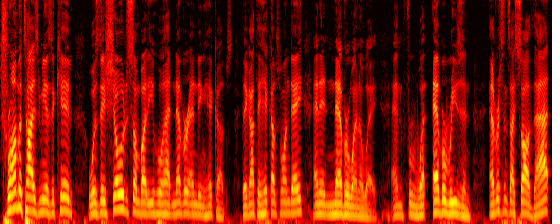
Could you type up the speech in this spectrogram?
traumatized me as a kid was they showed somebody who had never ending hiccups. They got the hiccups one day and it never went away. And for whatever reason, ever since I saw that,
